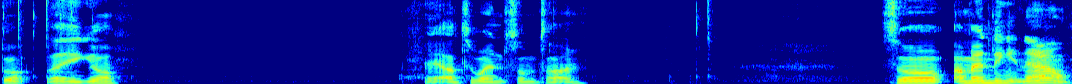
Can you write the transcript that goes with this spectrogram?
But there you go. It had to end sometime. So I'm ending it now.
